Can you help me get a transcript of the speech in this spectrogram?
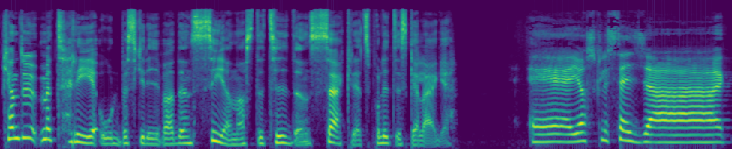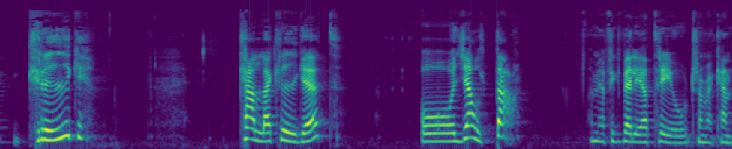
Kan du med tre ord beskriva den senaste tidens säkerhetspolitiska läge? Eh, jag skulle säga krig, kalla kriget och Jalta. Om jag fick välja tre ord som jag kan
